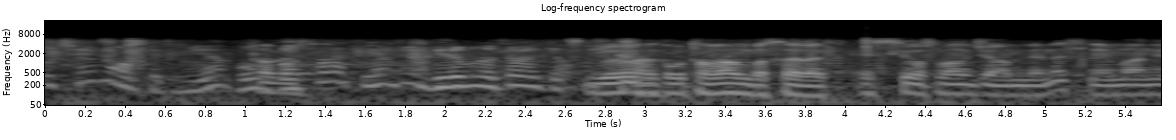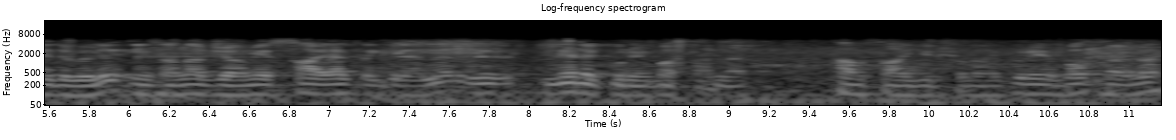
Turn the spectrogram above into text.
bu şey muhabbeti mi ya? Bu Tabii. basarak mı yapıyor? Biri bunu öterek yapmış. Yok kanka bu tamamen basarak. Eski Osmanlı camilerinde Süleymaniye'de böyle insanlar camiye sağ ayakla girerler ve bilerek buraya basarlar. Tam sağ giriş olarak buraya basarlar.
